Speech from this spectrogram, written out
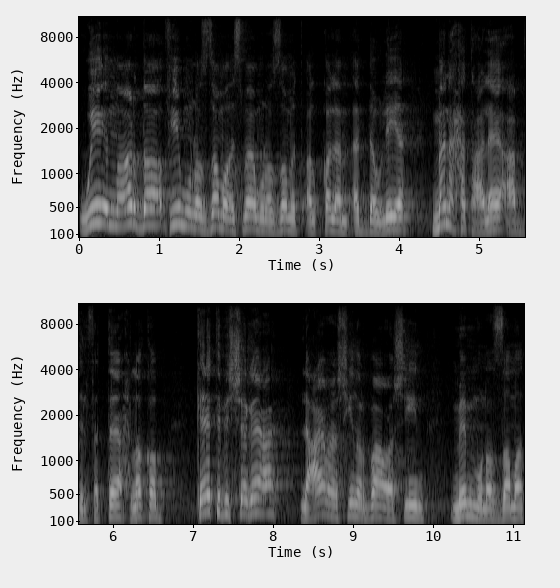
والنهاردة في منظمة اسمها منظمة القلم الدولية منحت علاء عبد الفتاح لقب كاتب الشجاعة لعام 2024 من منظمة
